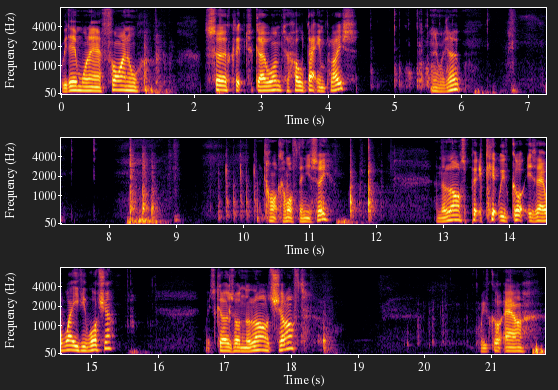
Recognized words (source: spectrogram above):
we then want our final circlip to go on to hold that in place. There we go. That can't come off then you see. And the last bit of kit we've got is our wavy washer, which goes on the large shaft. We've got our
